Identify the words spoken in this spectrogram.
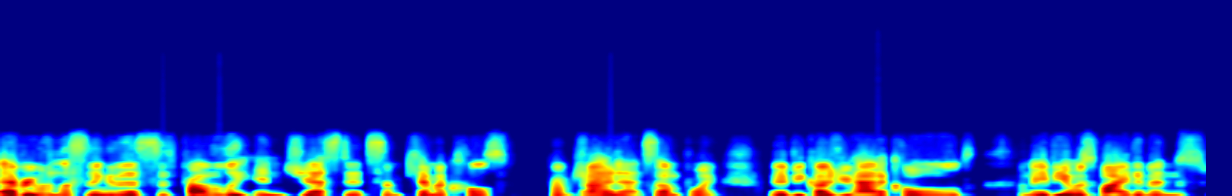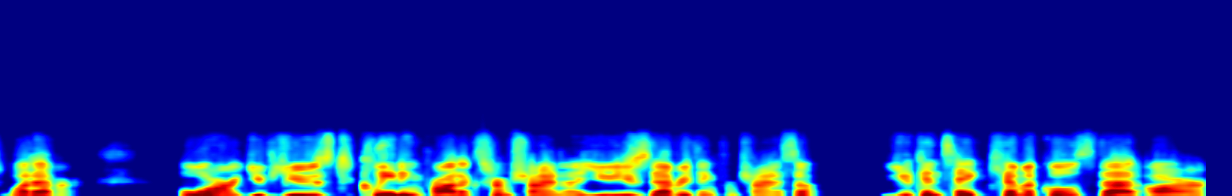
everyone listening to this has probably ingested some chemicals from China Right. at some point, maybe because you had a cold, maybe it was vitamins, whatever. Or you've used cleaning products from China, you used everything from China. So you can take chemicals that are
